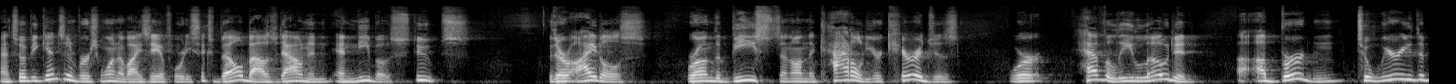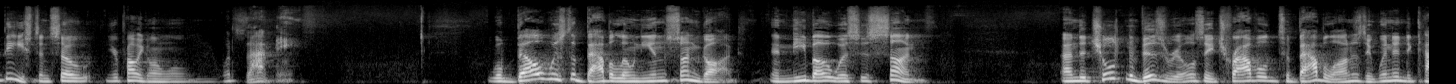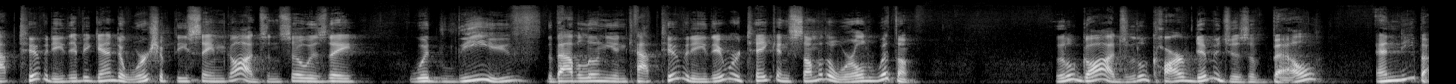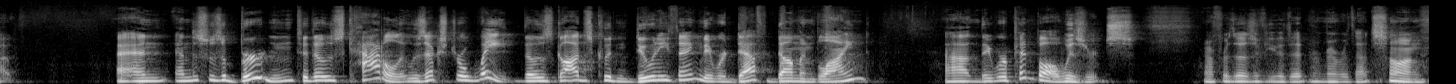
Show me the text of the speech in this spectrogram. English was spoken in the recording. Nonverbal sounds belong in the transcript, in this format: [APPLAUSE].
And so it begins in verse 1 of Isaiah 46 Bel bows down and, and Nebo stoops. Their idols were on the beasts and on the cattle. Your carriages were heavily loaded, a burden to weary the beast. And so you're probably going, well, what does that mean? Well, Bel was the Babylonian sun god, and Nebo was his son. And the children of Israel, as they traveled to Babylon, as they went into captivity, they began to worship these same gods. And so as they would leave the Babylonian captivity, they were taking some of the world with them. Little gods, little carved images of Bel and Nebo. And, and this was a burden to those cattle. It was extra weight. Those gods couldn't do anything. They were deaf, dumb, and blind. Uh, they were pinball wizards. Now, for those of you that remember that song,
